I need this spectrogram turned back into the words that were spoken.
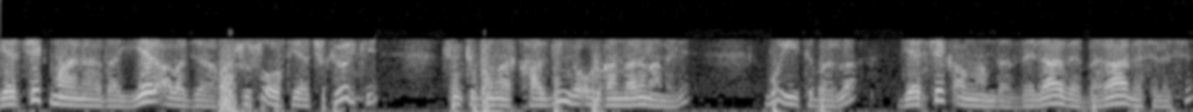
gerçek manada yer alacağı hususu ortaya çıkıyor ki çünkü bunlar kalbin ve organların ameli bu itibarla gerçek anlamda vela ve bera meselesi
